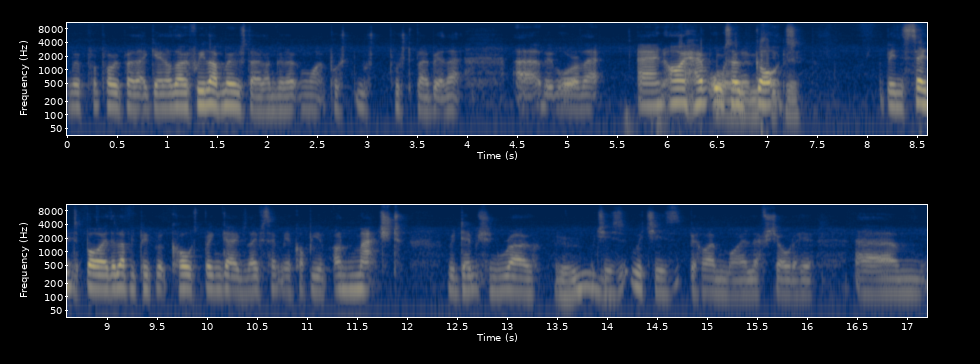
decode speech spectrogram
we'll probably play that again. Although if we love Moonstone, I'm gonna might push push, push to play a bit of that, uh, a bit more of that. And I have also got been sent by the lovely people at Coiled Spring Games. They've sent me a copy of Unmatched Redemption Row, which is which is behind my left shoulder here. Um,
